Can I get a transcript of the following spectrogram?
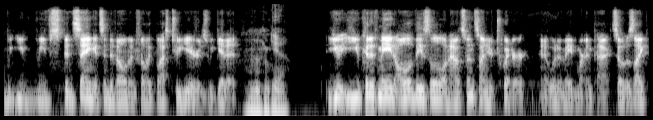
We, you, we've been saying it's in development for like the last two years. We get it. Yeah. you you could have made all of these little announcements on your Twitter, and it would have made more impact. So it was like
